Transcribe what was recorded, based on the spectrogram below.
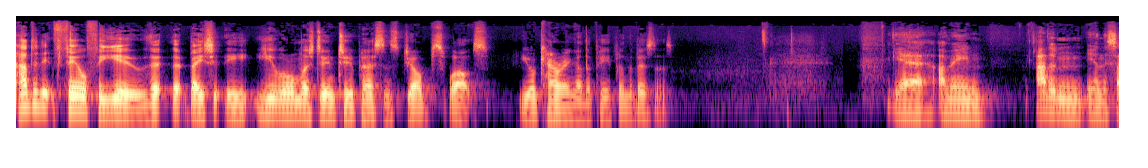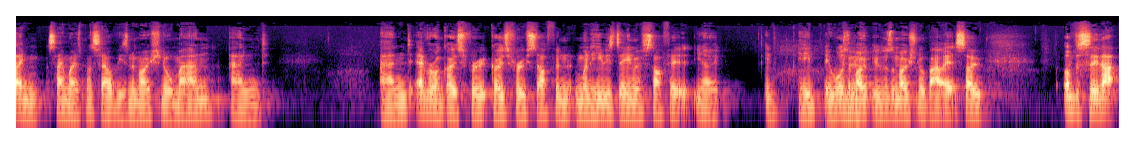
how did it feel for you that, that basically you were almost doing two persons' jobs whilst you were carrying other people in the business? Yeah, I mean, Adam, you know, in the same same way as myself, he's an emotional man, and and everyone goes through goes through stuff. And when he was dealing with stuff, it you know, he he, he was emo- he was emotional about it. So obviously that,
